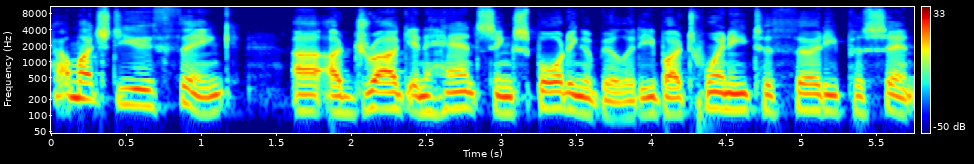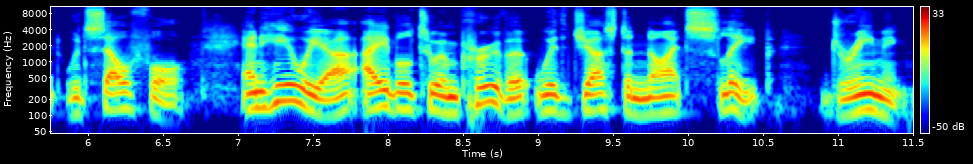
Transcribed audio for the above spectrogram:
How much do you think uh, a drug enhancing sporting ability by 20 to 30% would sell for? And here we are able to improve it with just a night's sleep, dreaming.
